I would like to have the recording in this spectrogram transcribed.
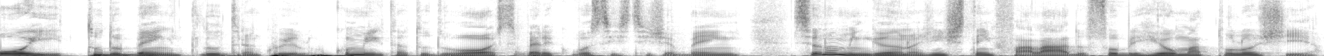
Oi, tudo bem? Tudo tranquilo? Comigo tá tudo ótimo, espero que você esteja bem. Se eu não me engano, a gente tem falado sobre reumatologia.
